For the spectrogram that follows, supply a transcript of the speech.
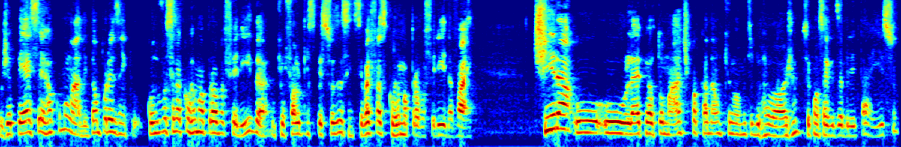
O GPS é erro acumulado. Então, por exemplo, quando você vai correr uma prova ferida, o que eu falo para as pessoas é assim: você vai fazer correr uma prova ferida? Vai. Tira o, o lap automático a cada um quilômetro do relógio, você consegue desabilitar isso.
